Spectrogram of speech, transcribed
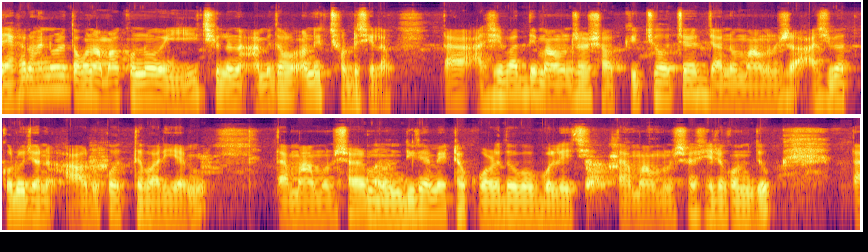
দেখানো হয়নি মানে তখন আমার কোনো ই ছিল না, আমি তখন অনেক ছোটো ছিলাম। তা আশীর্বাদ দিয়ে মা মনসার সব কিছু হচ্ছে যেন মা মনসার আশীর্বাদ করো যেন আরও করতে পারি আমি। তা মা মনসার মন্দিরে আমি একটা করে দেবো বলেছি। তা মা মনসা সেরকম দুঃখ। তা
